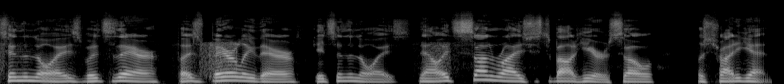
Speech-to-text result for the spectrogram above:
It's in the noise, but it's there, but it's barely there. It's in the noise. Now it's sunrise just about here, so let's try it again.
